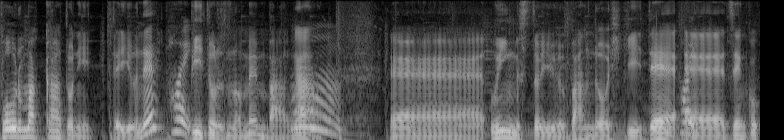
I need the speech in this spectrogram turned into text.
ポール・マッカートニーっていうね、はい、ビートルズのメンバーが、うん、えー、ウィングスというバンドを率いて、はい、えー、全国、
